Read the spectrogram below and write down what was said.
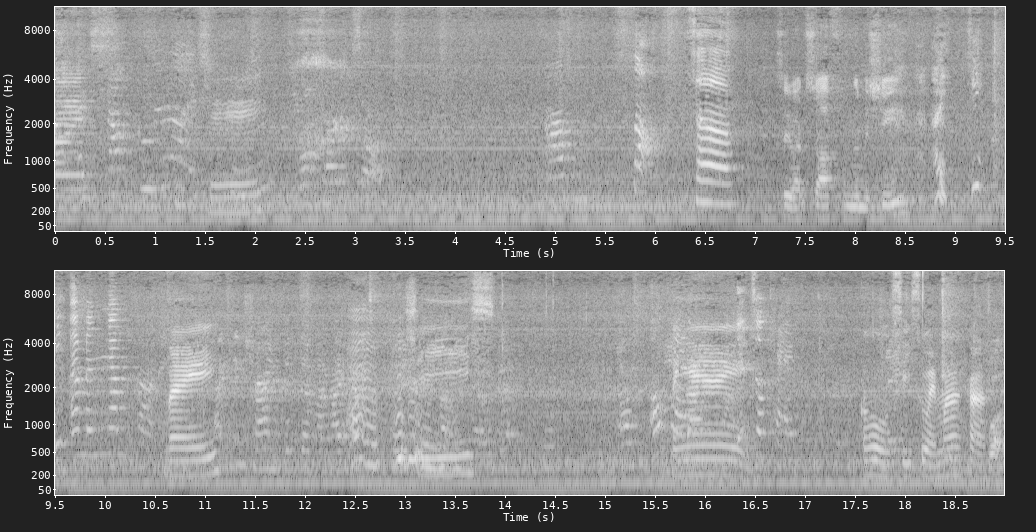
guys? โ So, So you want soft from the machine? I keep the M&M's on it. ไหน I can try and fit them. I might have to. ชีส Um, okay. Yay. It's okay. โอ้โหสีสวยมากค่ะ What?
